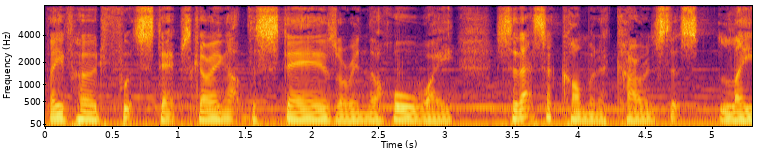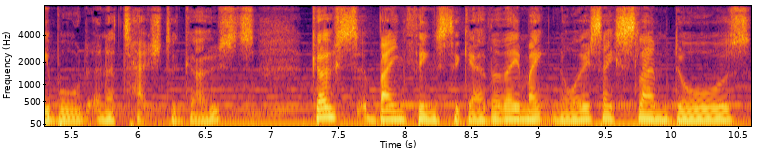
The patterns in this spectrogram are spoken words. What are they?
they've heard footsteps going up the stairs or in the hallway. So that's a common occurrence that's labelled and attached to ghosts. Ghosts bang things together, they make noise, they slam doors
